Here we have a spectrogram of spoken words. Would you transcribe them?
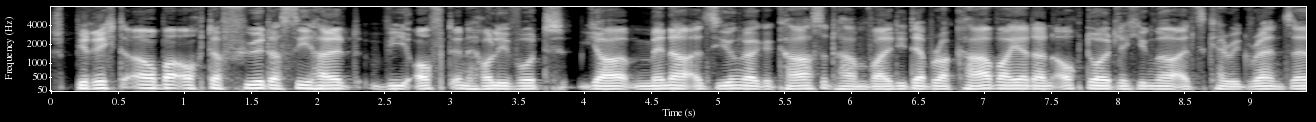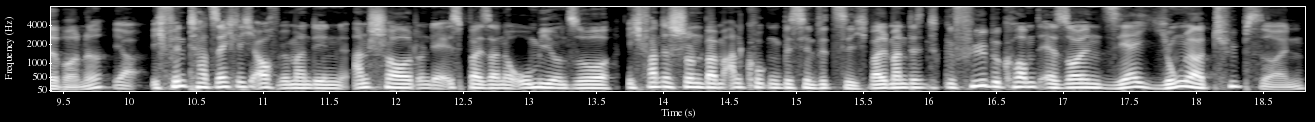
Spricht aber auch dafür, dass sie halt wie oft in Hollywood ja Männer als jünger gecastet haben, weil die Deborah Carr war ja dann auch deutlich jünger als Cary Grant selber, ne? Ja, ich finde tatsächlich auch, wenn man den anschaut und er ist bei seiner Omi und so, ich fand es schon beim Angucken ein bisschen witzig, weil man das Gefühl bekommt, er soll ein sehr junger Typ sein.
